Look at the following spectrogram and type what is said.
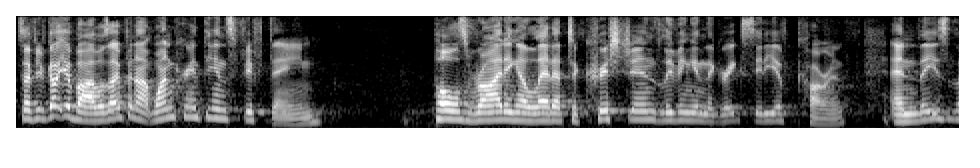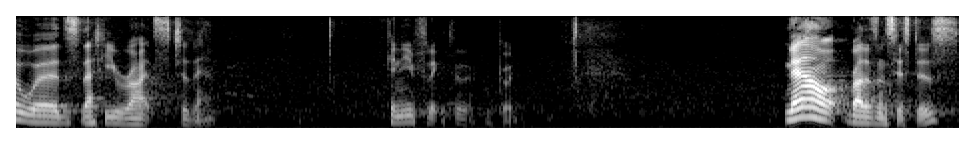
So if you've got your Bibles, open up 1 Corinthians 15. Paul's writing a letter to Christians living in the Greek city of Corinth, and these are the words that he writes to them. Can you flick to good? Now, brothers and sisters,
